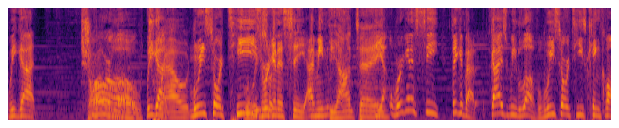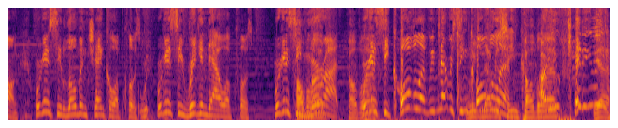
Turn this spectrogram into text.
We got Charlo, Charlo. We Trout, got Luis Ortiz. Luis we're Or- gonna see. I mean, Deontay. Yeah, we're gonna see. Think about it, guys. We love Luis Ortiz, King Kong. We're gonna see Lomachenko up close. We're gonna see Rigondeaux up close. We're gonna see Kovalev. Murat. Kovalev. We're gonna see Kovalev. We've never seen We've Kovalev. never seen Kovalev. Are you kidding me? Yeah.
